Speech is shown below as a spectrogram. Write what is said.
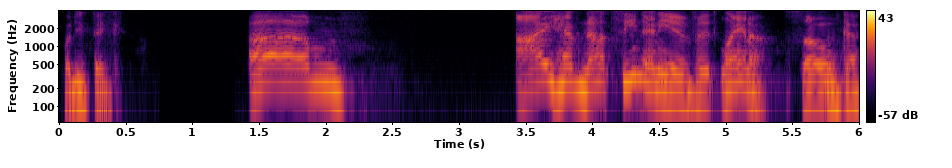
what do you think? Um, I have not seen any of Atlanta, so Okay.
